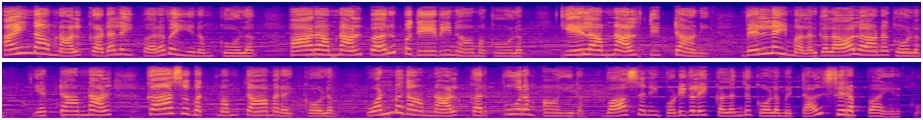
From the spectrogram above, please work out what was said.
ஐந்தாம் நாள் கடலை பறவை இனம் கோலம் ஆறாம் நாள் பருப்பு தேவி நாம கோலம் ஏழாம் நாள் திட்டாணி வெள்ளை மலர்களால் ஆன கோலம் எட்டாம் நாள் காசுபத்மம் தாமரை கோலம். ஒன்பதாம் நாள் கற்பூரம் ஆயுதம். வாசனை பொடிகளை கலந்து கோலமிட்டால் சிறப்பா இருக்கும்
